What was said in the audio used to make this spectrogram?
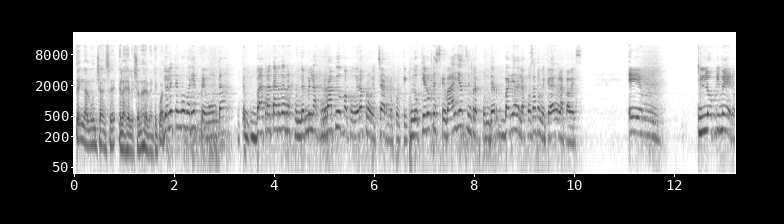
tenga algún chance en las elecciones del 24. Yo le tengo varias preguntas. Va a tratar de respondérmelas rápido para poder aprovecharlo, porque no quiero que se vaya sin responder varias de las cosas que me quedan en la cabeza. Em, lo primero,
